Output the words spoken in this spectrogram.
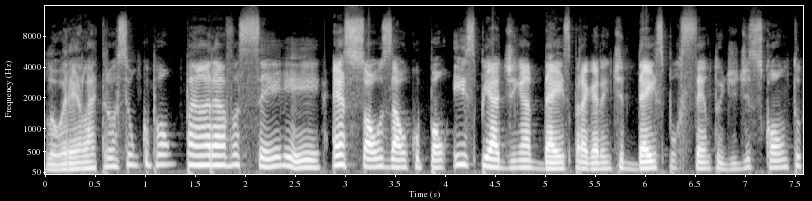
Lorela trouxe um cupom para você. É só usar o cupom ESPIADINHA10 para garantir 10% de desconto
